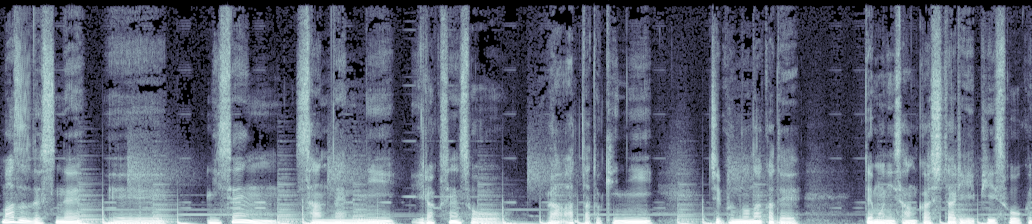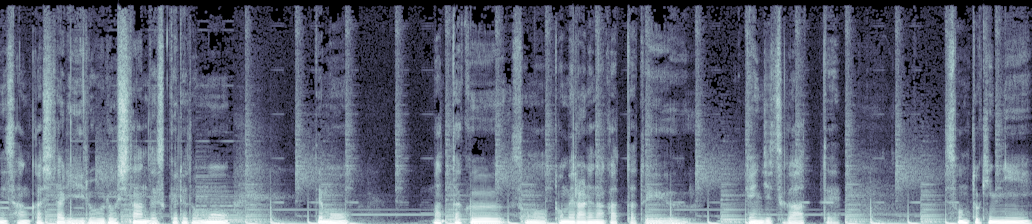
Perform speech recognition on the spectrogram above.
まずですね、えー2003年にイラク戦争があった時に自分の中でデモに参加したりピースウォークに参加したりいろいろしたんですけれどもでも全くその止められなかったという現実があってその時に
